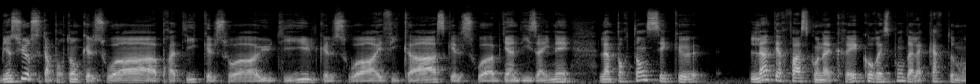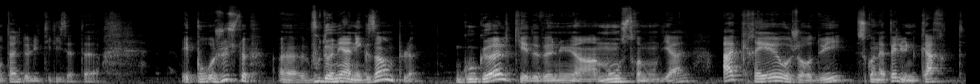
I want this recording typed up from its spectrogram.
Bien sûr, c'est important qu'elle soit pratique, qu'elle soit utile, qu'elle soit efficace, qu'elle soit bien designée. L'important, c'est que l'interface qu'on a créée corresponde à la carte mentale de l'utilisateur. Et pour juste euh, vous donner un exemple, Google, qui est devenu un monstre mondial, a créé aujourd'hui ce qu'on appelle une carte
